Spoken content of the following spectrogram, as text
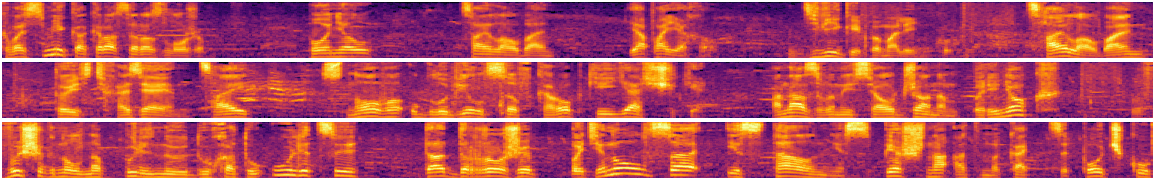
К восьми как раз и разложим». «Понял», Цай Лаобань, я поехал. Двигай помаленьку. Цай Лаобань, то есть хозяин Цай, снова углубился в коробки и ящики, а названный Сяоджаном паренек вышагнул на пыльную духоту улицы, до дрожи потянулся и стал неспешно отмыкать цепочку,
